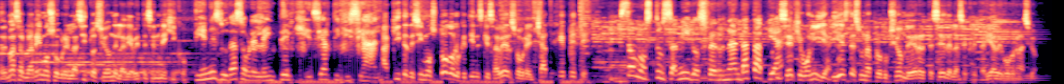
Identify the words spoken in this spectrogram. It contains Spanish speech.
Además hablaremos sobre la situación de la diabetes en México. ¿Tienes dudas sobre la inteligencia artificial? Aquí te decimos todo lo que tienes que saber sobre el chat GPT. Somos tus amigos Fernanda Tapia y Sergio Bonilla y esta es una producción de RTC de la Secretaría de Gobernación.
